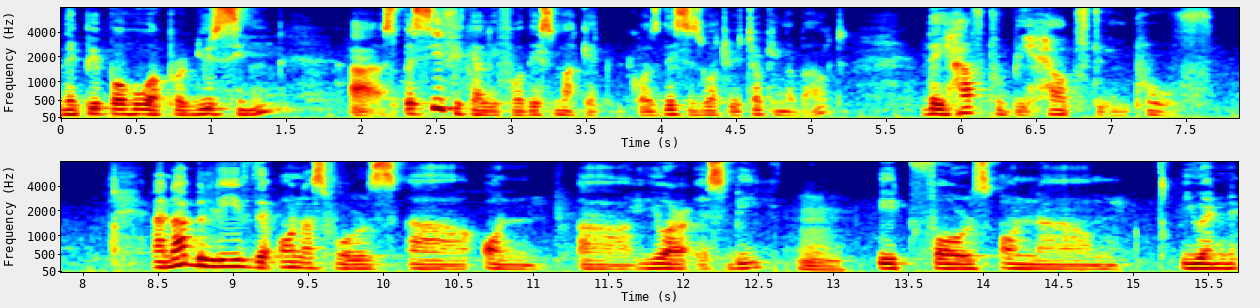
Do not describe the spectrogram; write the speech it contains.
the people who are producing uh, specifically for this market, because this is what we're talking about, they have to be helped to improve. And I believe the onus falls uh, on uh, URSB, mm. it falls on um, UN,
